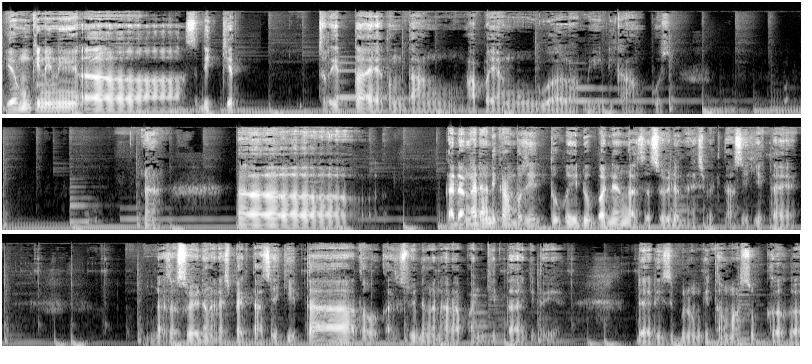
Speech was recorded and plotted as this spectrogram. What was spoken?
Ya mungkin ini uh, sedikit cerita ya tentang apa yang gue alami di kampus Nah, eh, kadang-kadang di kampus itu kehidupannya nggak sesuai dengan ekspektasi kita ya, nggak sesuai dengan ekspektasi kita atau nggak sesuai dengan harapan kita gitu ya. Dari sebelum kita masuk ke, ke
